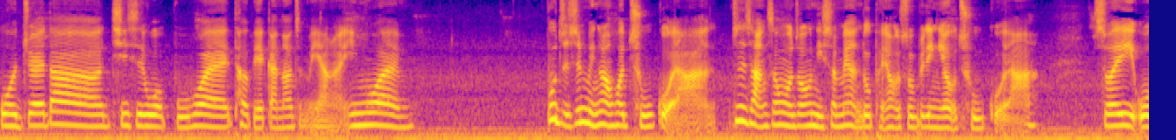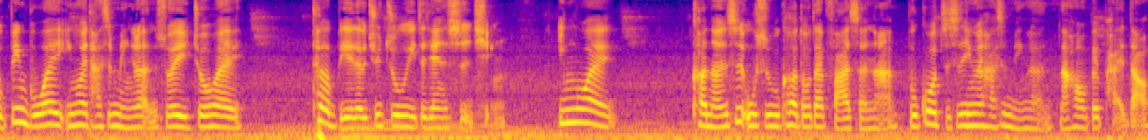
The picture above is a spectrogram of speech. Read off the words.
我觉得其实我不会特别感到怎么样啊，因为不只是名人会出轨啊，日常生活中你身边很多朋友说不定也有出轨啊，所以我并不会因为他是名人，所以就会特别的去注意这件事情，因为可能是无时无刻都在发生啊。不过只是因为他是名人，然后被拍到，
